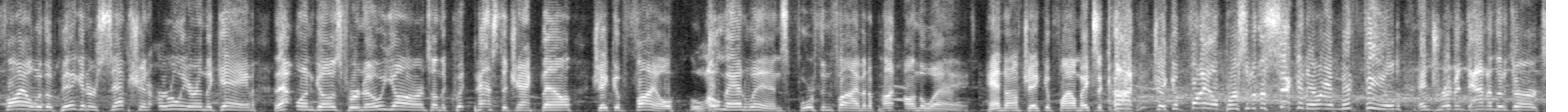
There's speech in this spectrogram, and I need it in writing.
File with a big interception earlier in the game. That one goes for no yards on the quick pass to Jack Bell. Jacob File, low man wins, fourth and five, and a punt on the way. Handoff, Jacob File makes a cut. Jacob File bursts into the secondary in midfield and driven down in the dirt.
